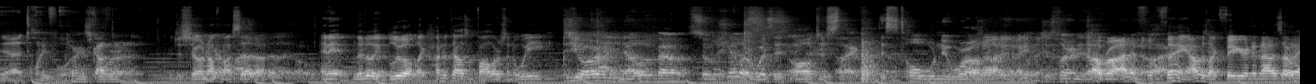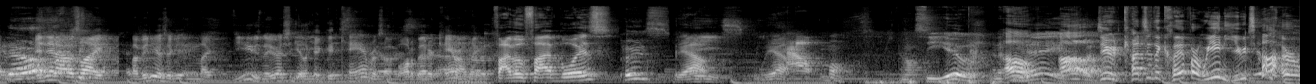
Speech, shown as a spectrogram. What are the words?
Yeah, 24. It's got the just showing off my setup, and it literally blew up like hundred thousand followers in a week. Did you already know about social, or was it all just like this whole new world? No, I didn't know anything. Just learned it. all. Oh, bro, I didn't know a thing. I was like figuring it out as I went. And then I was like, my videos are getting like views. Maybe I should get like a good camera. So I bought a better camera. I'm like, 505 boys. Peace. We out. We out. Come on. And I'll see you in a Oh, days. oh, dude, cut to the clip. Are we in Utah or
